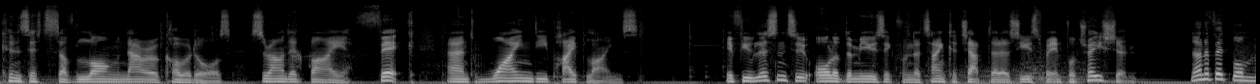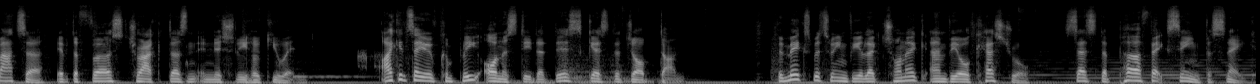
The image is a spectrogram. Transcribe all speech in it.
consists of long, narrow corridors surrounded by thick and windy pipelines. If you listen to all of the music from the tanker chapter that's used for infiltration, none of it will matter if the first track doesn't initially hook you in. I can say with complete honesty that this gets the job done. The mix between the electronic and the orchestral sets the perfect scene for Snake.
